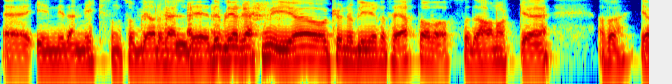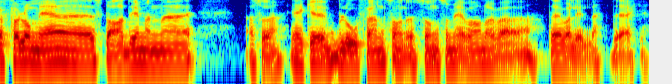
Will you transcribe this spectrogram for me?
eh, inn i den miksen, så blir det veldig Det blir rett mye å kunne bli irritert over. Så det har nok eh, Altså, jeg følger med stadig, men eh, altså, jeg er ikke blodfan sånn, sånn som jeg var da jeg var, da jeg var lille. Det er jeg ikke.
